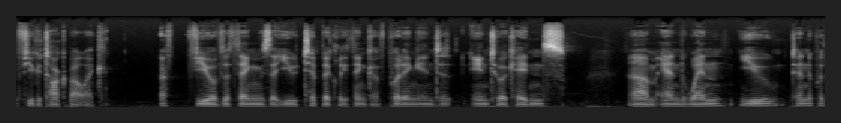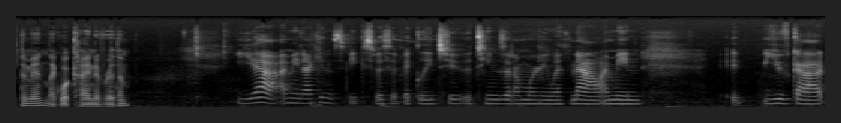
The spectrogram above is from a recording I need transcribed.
if you could talk about like a few of the things that you typically think of putting into into a cadence, um, and when you tend to put them in, like what kind of rhythm. Yeah, I mean, I can speak specifically to the teams that I'm working with now. I mean, it, you've got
